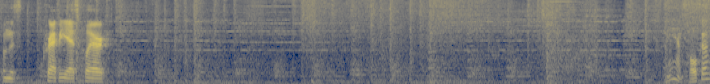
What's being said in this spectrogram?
from this crappy-ass cleric. Man, Polka?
